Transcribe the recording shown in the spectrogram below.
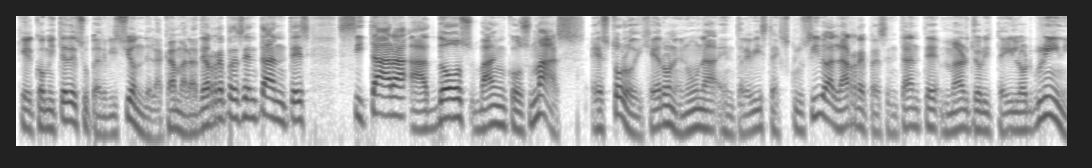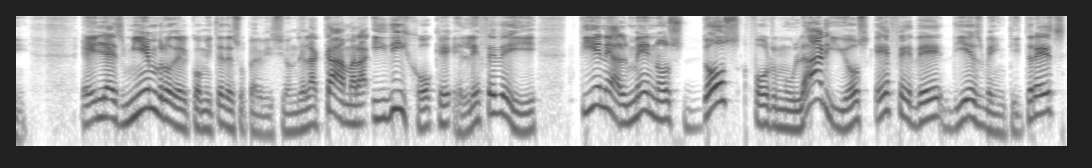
que el Comité de Supervisión de la Cámara de Representantes citara a dos bancos más. Esto lo dijeron en una entrevista exclusiva la representante Marjorie Taylor Greene. Ella es miembro del Comité de Supervisión de la Cámara y dijo que el FBI tiene al menos dos formularios FD 1023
